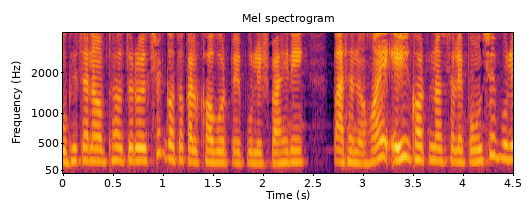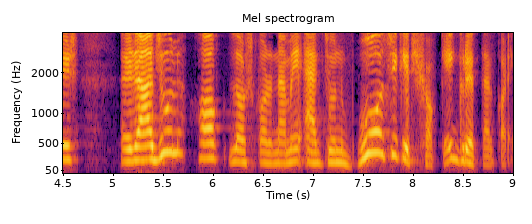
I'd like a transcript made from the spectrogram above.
অভিযান অব্যাহত রয়েছে। গতকাল খবর পেয়ে পুলিশ বাহিনী পাঠানো হয়। এই ঘটনাস্থলে পৌঁছে পুলিশ রাজুল হক লস্কর নামে একজন ভুয়ো চিকিৎসককে গ্রেপ্তার করে।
